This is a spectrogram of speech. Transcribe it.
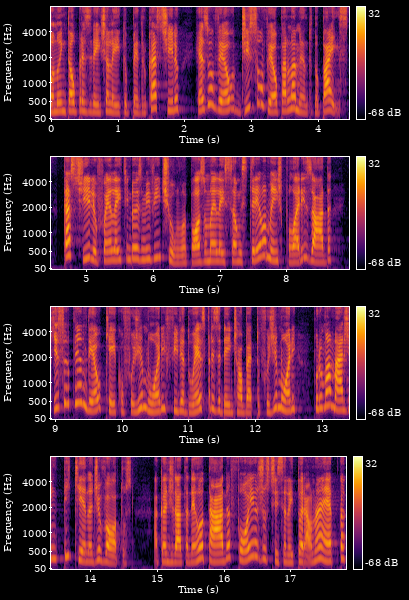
quando o então presidente eleito Pedro Castilho resolveu dissolver o parlamento do país. Castilho foi eleito em 2021, após uma eleição extremamente polarizada que surpreendeu Keiko Fujimori, filha do ex-presidente Alberto Fujimori, por uma margem pequena de votos. A candidata derrotada foi a Justiça Eleitoral na época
